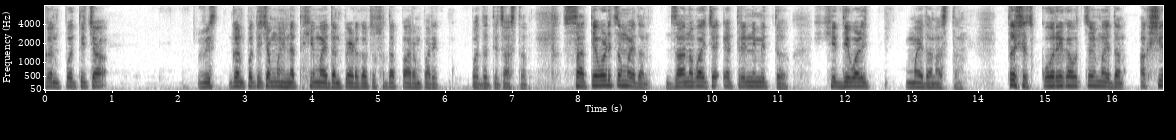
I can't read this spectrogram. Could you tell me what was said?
गणपतीच्या विस गणपतीच्या महिन्यात हे मैदान पेडगावचं सुद्धा पारंपरिक पद्धतीचं असतं. सातेवाडीचं मैदान जानोबाईच्या यात्रेनिमित्त हे दिवाळी मैदान असतं. तसेच कोरेगावचं मैदान अक्षय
